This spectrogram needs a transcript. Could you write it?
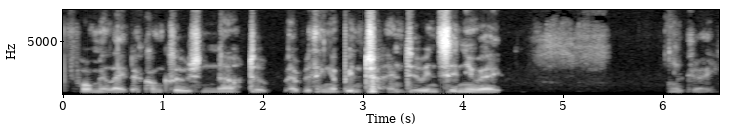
formulate a conclusion now to everything I've been trying to insinuate. Okay.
